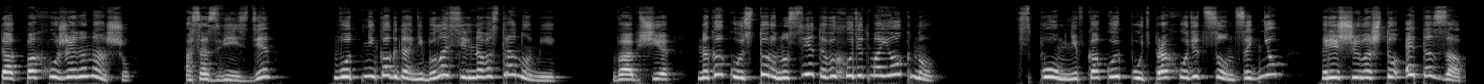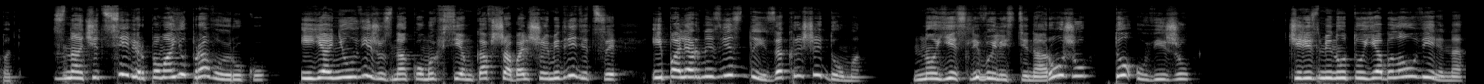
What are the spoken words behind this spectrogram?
так похожая на нашу. А созвездие? Вот никогда не была сильна в астрономии. Вообще, на какую сторону света выходит мое окно? Вспомнив, какой путь проходит солнце днем, решила, что это запад. Значит, север по мою правую руку. И я не увижу знакомых всем ковша большой медведицы и полярной звезды за крышей дома. Но если вылезти наружу, то увижу. Через минуту я была уверена,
